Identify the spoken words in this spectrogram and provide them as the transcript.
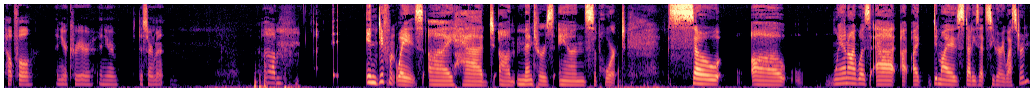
helpful in your career and your discernment? Um, in different ways, I had um, mentors and support. So, uh, when I was at, I, I, did my studies at Seabury Western,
